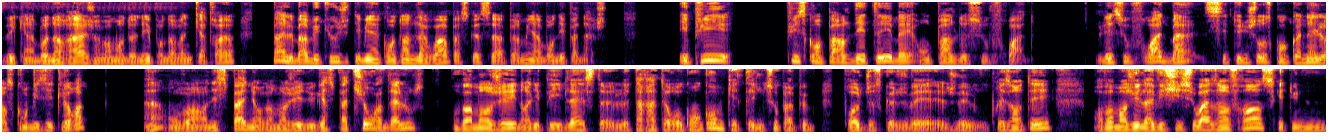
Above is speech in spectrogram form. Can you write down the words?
avec un bon orage à un moment donné pendant 24 heures. Ben, le barbecue, j'étais bien content de l'avoir parce que ça a permis un bon dépannage. Et puis, puisqu'on parle d'été, ben, on parle de soupe froide. Les soupes froides, ben, c'est une chose qu'on connaît lorsqu'on visite l'Europe. Hein, on va en Espagne, on va manger du gazpacho andalous. On va manger dans les pays de l'Est le tarator au concombre, qui était une soupe un peu proche de ce que je vais, je vais vous présenter. On va manger la vichysoise en France, qui est une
